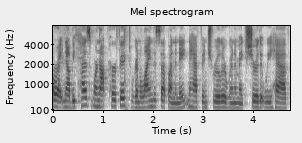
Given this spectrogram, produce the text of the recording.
All right, now because we're not perfect, we're going to line this up on an eight and a half inch ruler. We're going to make sure that we have,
